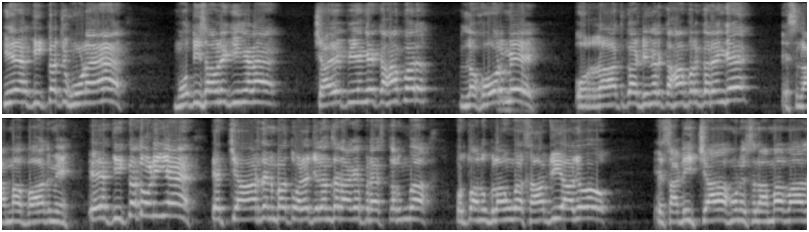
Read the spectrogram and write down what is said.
ਕਿ ਇਹ ਹਕੀਕਤ 'ਚ ਹੋਣਾ ਹੈ मोदी साहब ने की कहना है चाय पियेंगे कहां पर लाहौर में और रात का डिनर कहां पर करेंगे इस्लामाबाद में ये हकीकत होनी है ये चार दिन बाद ਤੁਹਾਡੇ ਜਲੰਧਰ ਆ ਕੇ ਪ੍ਰੈਸ ਕਰੂੰਗਾ ਔਰ ਤੁਹਾਨੂੰ ਬੁਲਾਉਂਗਾ ਸਾਹਿਬ ਜੀ ਆ ਜਾਓ ਇਹ ਸਾਡੀ ਚਾਹ ਹੁਣ ਇਸਲਾਮਾਬਾਦ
